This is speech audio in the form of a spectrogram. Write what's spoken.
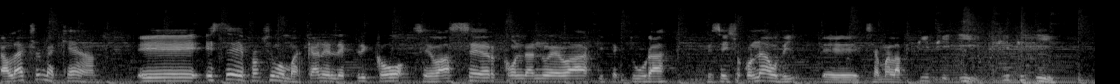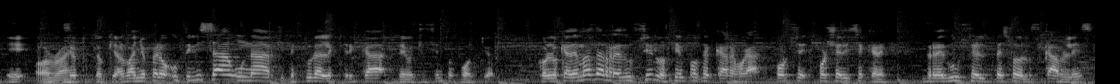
Electric Macan. Eh, este próximo Macan eléctrico se va a hacer con la nueva arquitectura que se hizo con Audi, eh, se llama la PPE. PPE. Eh, right. cierto, tengo que ir al baño, pero utiliza una arquitectura eléctrica de 800 voltios, con lo que además de reducir los tiempos de carga, Porsche, Porsche dice que reduce el peso de los cables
